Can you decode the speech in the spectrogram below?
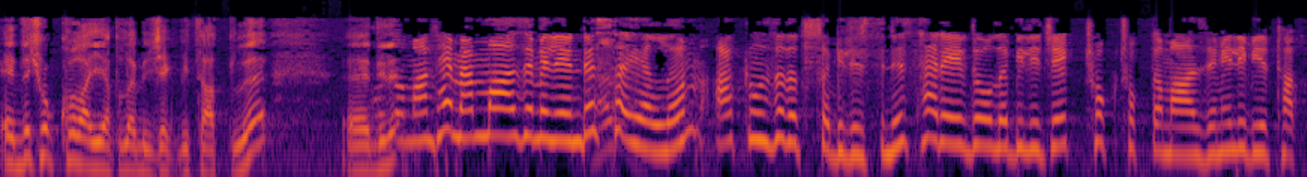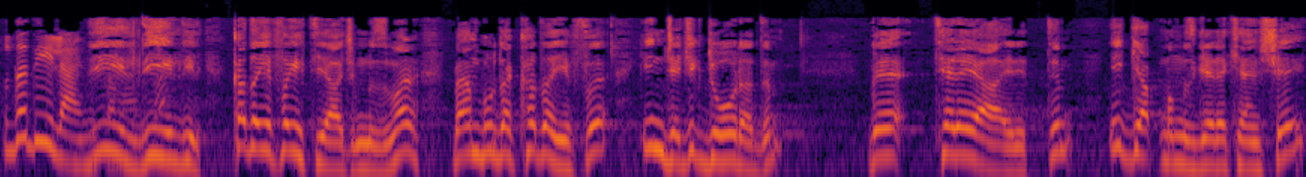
Evde çok kolay yapılabilecek bir tatlı. E, o dile- zaman hemen malzemelerini de sayalım. Aklınızda da tutabilirsiniz. Her evde olabilecek çok çok da malzemeli bir tatlı da değil aynı zamanda. Değil değil değil. Kadayıfa ihtiyacımız var. Ben burada kadayıfı incecik doğradım ve tereyağı erittim. İlk yapmamız gereken şey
